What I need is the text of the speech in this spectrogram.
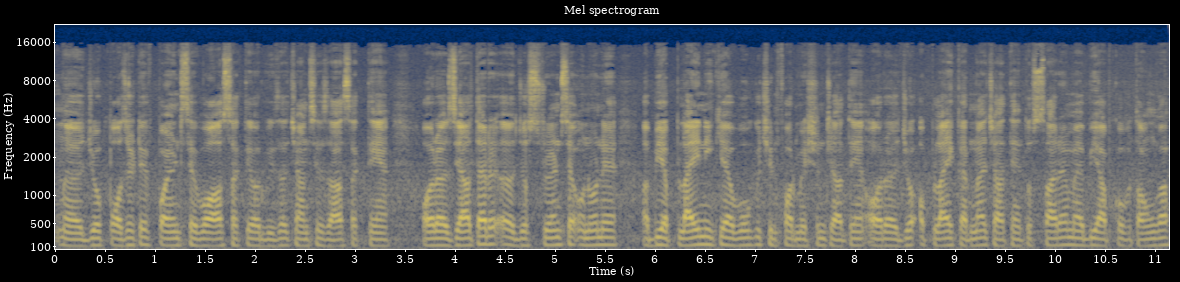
जो पॉजिटिव पॉइंट्स है, वो आ सकते हैं और वीज़ा चांसेस आ सकते हैं। और ज़्यादातर जो स्टूडेंट्स हैं, उन्होंने अभी अप्लाई नहीं किया, वो कुछ इन्फॉर्मेशन चाहते हैं और जो अप्लाई करना चाहते हैं तो सारे मैं अभी आपको बताऊँगा।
